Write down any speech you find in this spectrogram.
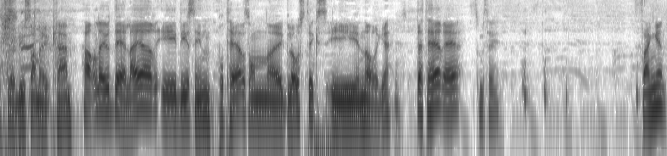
sjølysende krem. Harald er jo deleier i de som importerer sånn glow glowsticks i Norge. Dette her er, skal vi si Sangen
